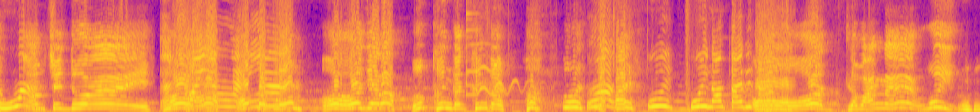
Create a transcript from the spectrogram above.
รู้อะอ้อมช่วยด้วยเอ้ยโอ้โหไปยังไงโอ้อะตกลมโอ้โหแย่แล้วอึ๊บขึ้นกันขึ้นกัน ฮะอุ้ยอย่าไป อุ้ยอุ้ยนอนตายไปโอ้ตายโห ระวังนะ อุ้ย อื้อหื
